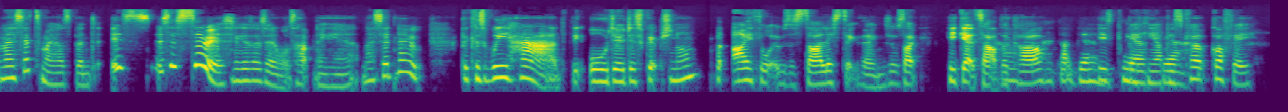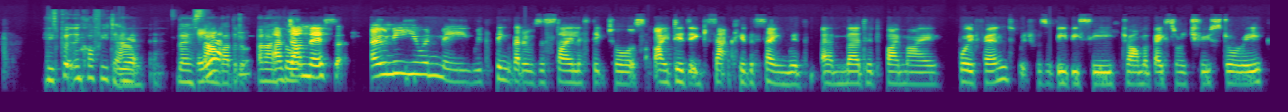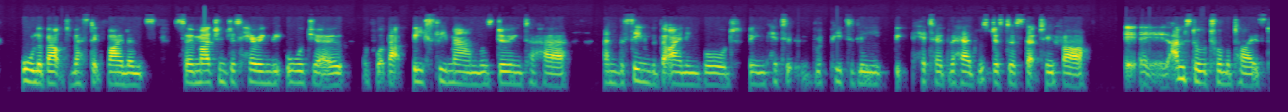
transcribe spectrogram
And I said to my husband, "Is is this serious?" And he goes, "I don't know what's happening here." And I said, "No, because we had the audio description on, but I thought it was a stylistic thing. So it was like he gets out of the oh, car. Thought, yeah, he's picking yeah, up yeah. his co- coffee. He's putting the coffee down. They stand by the door. And I have done this. Only you and me would think that it was a stylistic choice. I did exactly the same with um, Murdered by My Boyfriend, which was a BBC drama based on a true story, all about domestic violence. So imagine just hearing the audio of what that beastly man was doing to her. And the scene with the ironing board being hit repeatedly hit over the head was just a step too far. I'm still traumatized.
